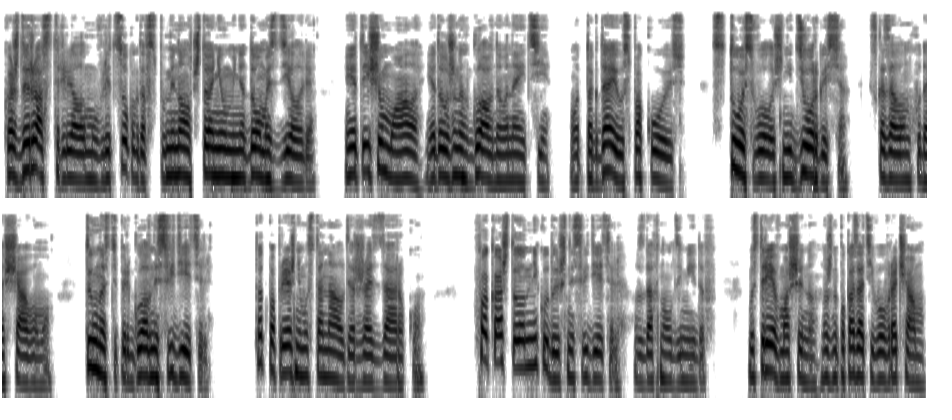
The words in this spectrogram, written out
Каждый раз стрелял ему в лицо, когда вспоминал, что они у меня дома сделали. И это еще мало, я должен их главного найти. Вот тогда и успокоюсь. Стой, сволочь, не дергайся, сказал он худощавому. Ты у нас теперь главный свидетель. Тот по-прежнему стонал, держась за руку. Пока что он никудышный свидетель, вздохнул Демидов. Быстрее в машину, нужно показать его врачам.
